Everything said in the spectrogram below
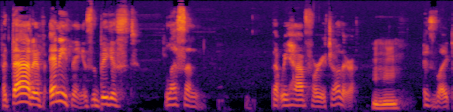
But that, if anything, is the biggest lesson that we have for each other. Hmm Is like,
